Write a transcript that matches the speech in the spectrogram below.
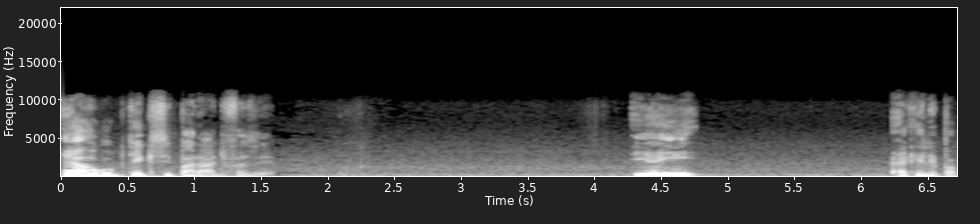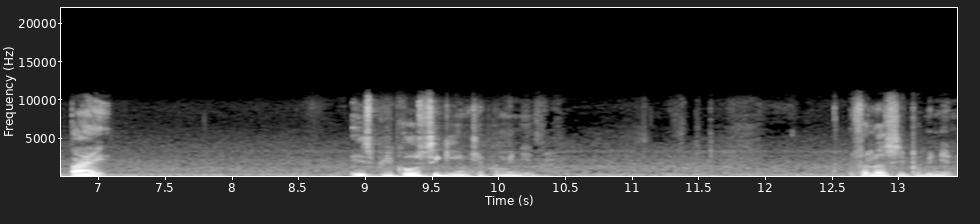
é algo que tem que se parar de fazer. E aí, aquele papai explicou o seguinte pro menino. Falou assim pro menino.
